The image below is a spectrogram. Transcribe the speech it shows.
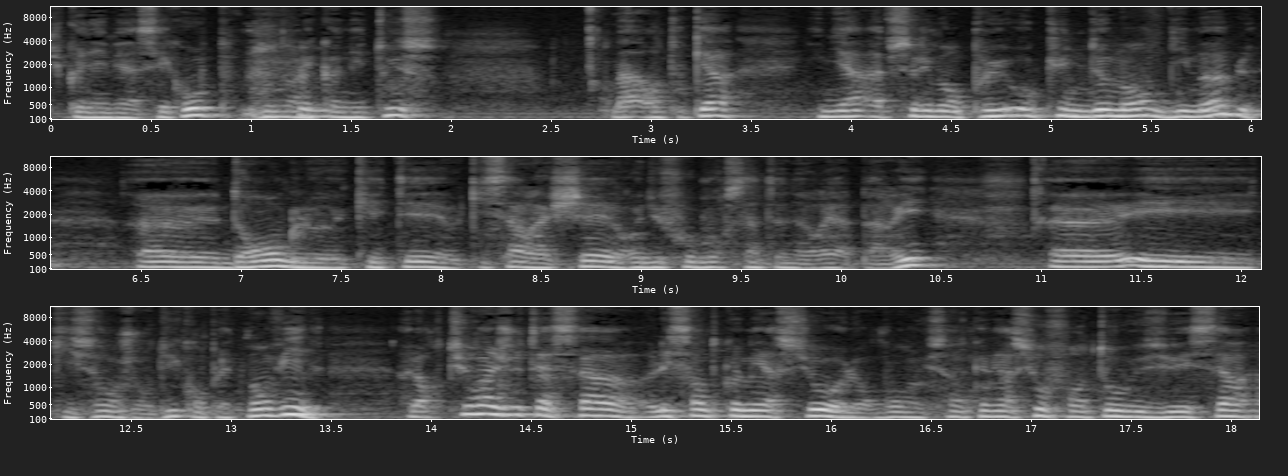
Tu connais bien ces groupes, on les connaît tous. Bah, en tout cas, il n'y a absolument plus aucune demande d'immeubles euh, d'angle qui, qui s'arrachait rue du Faubourg Saint-Honoré à Paris. Euh, et qui sont aujourd'hui complètement vides. Alors tu rajoutes à ça les centres commerciaux. Alors bon, les centres commerciaux fantômes aux USA,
